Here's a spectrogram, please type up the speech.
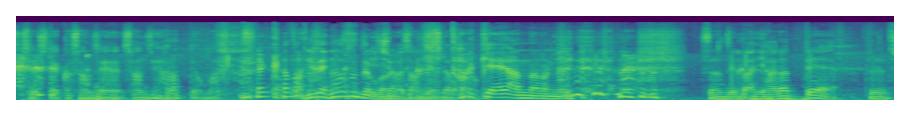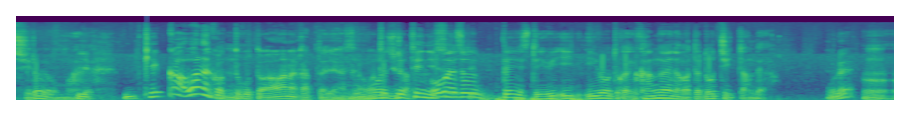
ステッカー三千三千払ってお前。3000円もすんだよこれ三千円だから。高えあんなのに三千倍に払ってプレゼントしろよお前。いや結果合わなかったことは合わなかったじゃないですか、お前私がテニスお前そのテニスって言おうとか考えなかったらどっち行ったんだよ。俺？うん。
